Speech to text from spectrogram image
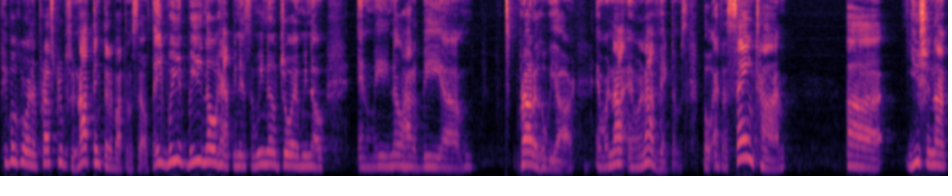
People who are in oppressed groups do not think that about themselves. They we we know happiness and we know joy and we know and we know how to be um, proud of who we are. And we're not and we're not victims. But at the same time, uh, you should not.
